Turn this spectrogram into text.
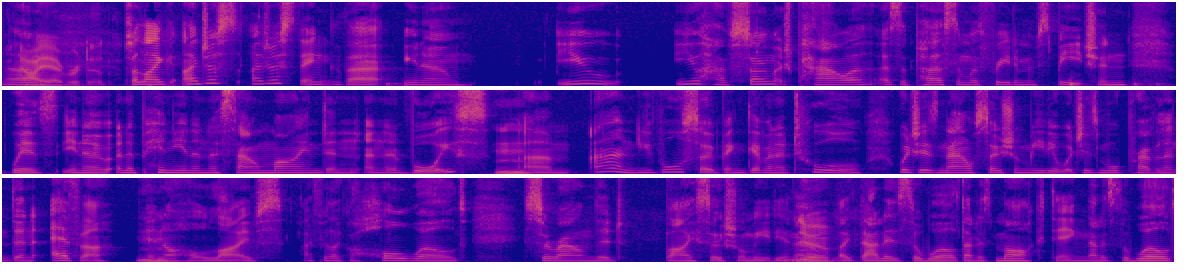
Um, I ever did. so. But like, I just, I just think that you know, you you have so much power as a person with freedom of speech and with you know an opinion and a sound mind and, and a voice. Mhm. um, and you've also been given a tool which is now social media which is more prevalent than ever in Mhm. our whole lives. I feel like a whole world surrounded by social media now. Yeah. like that is the world that is marketing that is the world.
